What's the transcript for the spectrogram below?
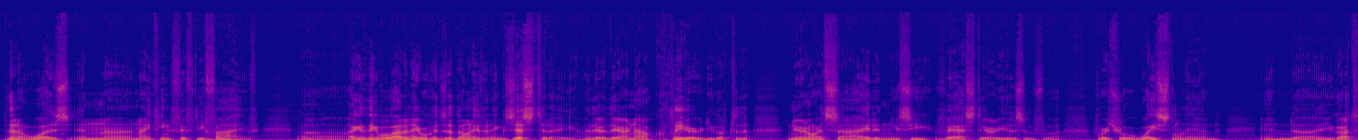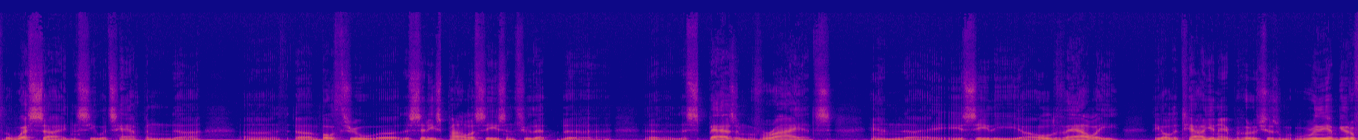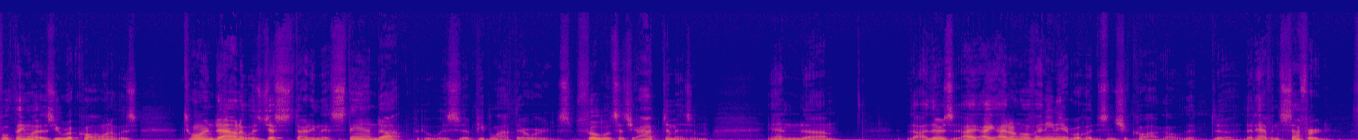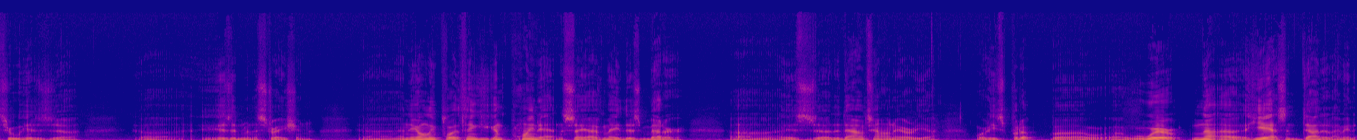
than it was in uh, 1955. Uh, I can think of a lot of neighborhoods that don't even exist today. I mean, they are now cleared. You go up to the near north side and you see vast areas of uh, virtual wasteland. And uh, you go out to the west side and see what's happened uh, uh, both through the city's policies and through that the spasm of riots. And you see the old valley, the old Italian neighborhood, which was really a beautiful thing. When, as you recall, when it was torn down, it was just starting to stand up. It was people out there were filled with such optimism, and um, there's I, I don't know of any neighborhoods in Chicago that uh, that haven't suffered through his uh, uh, his administration. Uh, and the only pl- thing he can point at and say, I've made this better, uh, is uh, the downtown area where he's put up, where not, he hasn't done it. I mean,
